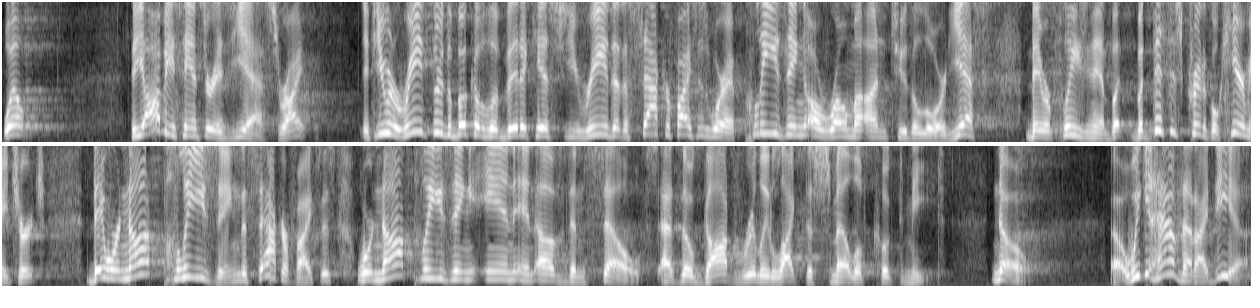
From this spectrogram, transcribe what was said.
Well, the obvious answer is yes, right? If you were to read through the book of Leviticus, you read that the sacrifices were a pleasing aroma unto the Lord. Yes, they were pleasing him, but, but this is critical. Hear me, church. They were not pleasing, the sacrifices were not pleasing in and of themselves, as though God really liked the smell of cooked meat. No. Uh, we can have that idea.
